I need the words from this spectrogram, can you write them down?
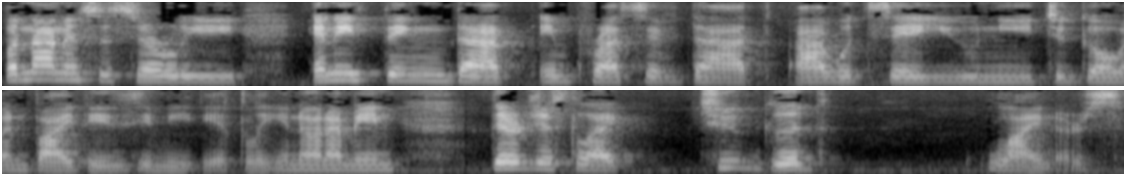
but not necessarily anything that impressive that i would say you need to go and buy these immediately. You know what i mean? They're just like two good liners.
